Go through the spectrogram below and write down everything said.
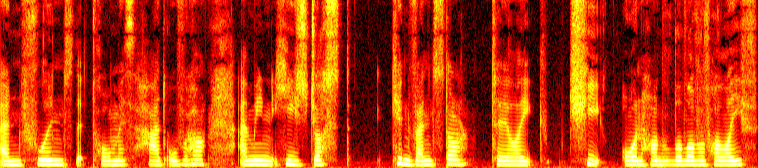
influence that Thomas had over her. I mean, he's just convinced her to like cheat on her, the love of her life,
